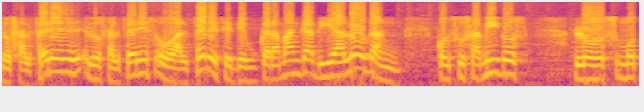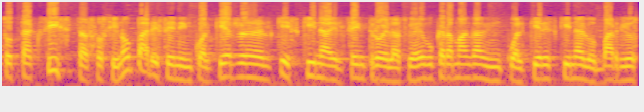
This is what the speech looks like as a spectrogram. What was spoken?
Los alférez, los alférez o alféreces de Bucaramanga dialogan con sus amigos los mototaxistas o si no parecen en cualquier eh, esquina del centro de la ciudad de Bucaramanga, en cualquier esquina de los barrios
